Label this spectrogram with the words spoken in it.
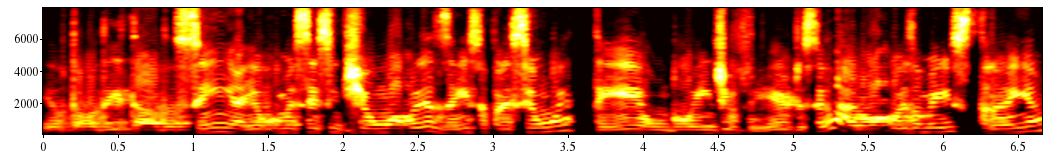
eu tava deitada assim, aí eu comecei a sentir uma presença, parecia um ET, um duende verde, sei lá, era uma coisa meio estranha,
